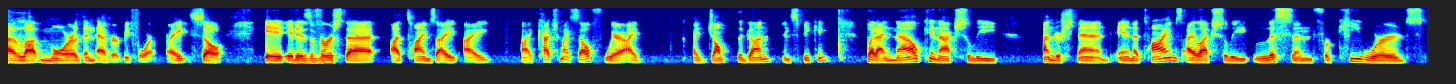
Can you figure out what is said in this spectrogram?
a lot more than ever before. Right. So it, it is a verse that at times I I I catch myself where I I jump the gun in speaking, but I now can actually understand. And at times I'll actually listen for keywords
